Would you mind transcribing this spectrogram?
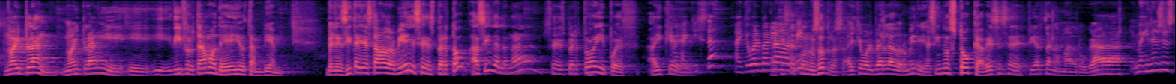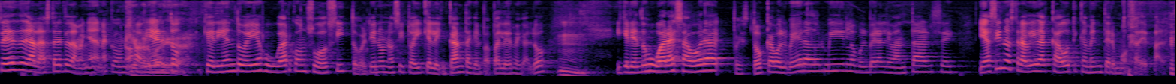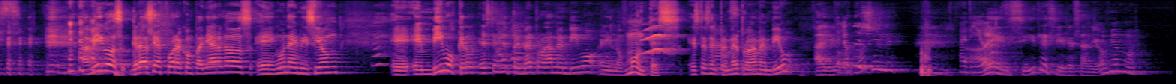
no hay plan, no hay plan y, disfrutamos de ello también. Belencita ya estaba dormida y se despertó, así de la nada, se despertó y pues hay que... Pues aquí está. Hay que volverla a dormir. Está con nosotros, hay que volverla a dormir y así nos toca. A veces se despierta en la madrugada. Imagínense usted a las 3 de la mañana con un ojo abierto, queriendo ella jugar con su osito, porque tiene un osito ahí que le encanta, que el papá le regaló. Mm. Y queriendo jugar a esa hora, pues toca volver a dormirla, volver a levantarse. Y así nuestra vida caóticamente hermosa de padres. Amigos, gracias por acompañarnos en una emisión eh, en vivo, creo, este es el primer programa en vivo en Los Montes. Este es el ah, primer programa en vivo. Adiós, Adiós. Ay, sí, decirles adiós, mi amor.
